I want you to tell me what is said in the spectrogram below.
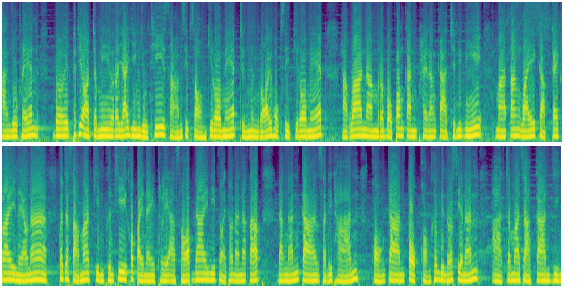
ทางยูเครน โดยเพชออดจะมีระยะยิงอยู่ที่ 32 กิโลเมตร ถึง 160 กิโลเมตร หากว่านำระบบป้องกันภัยทางอากาศชนิดนี้ มาตั้งไว้กับใกล้ ๆ แนวหน้า ก็จะสามารถกินพื้นที่เข้าไปในทะเลอาซอฟได้นิดหน่อยเท่านั้นนะครับ ดังนั้นการสันนิษฐานของการตกของเครื่องบินรัสเซียนั้น อาจจะมาจากการยิง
